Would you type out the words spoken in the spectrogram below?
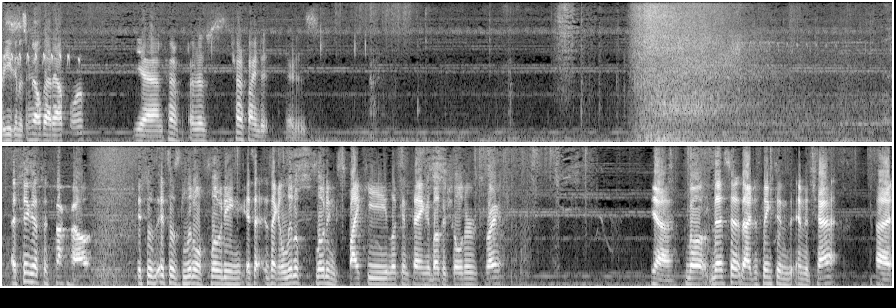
Are you gonna spell that out for him? Yeah, I'm trying. To, I'm just trying to find it. There it is. I think that's what I'm talking about. It's those, it's those little floating. It's, a, it's like a little floating spiky looking thing above the shoulders, right? Yeah. Well, that's it. That I just linked in in the chat. Uh,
